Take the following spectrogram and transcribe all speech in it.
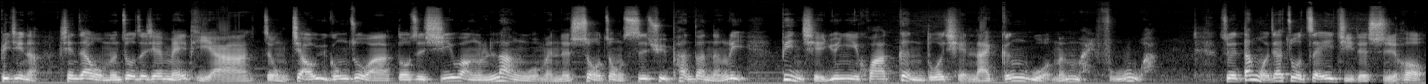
毕竟呢，现在我们做这些媒体啊，这种教育工作啊，都是希望让我们的受众失去判断能力，并且愿意花更多钱来跟我们买服务啊。所以，当我在做这一集的时候，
